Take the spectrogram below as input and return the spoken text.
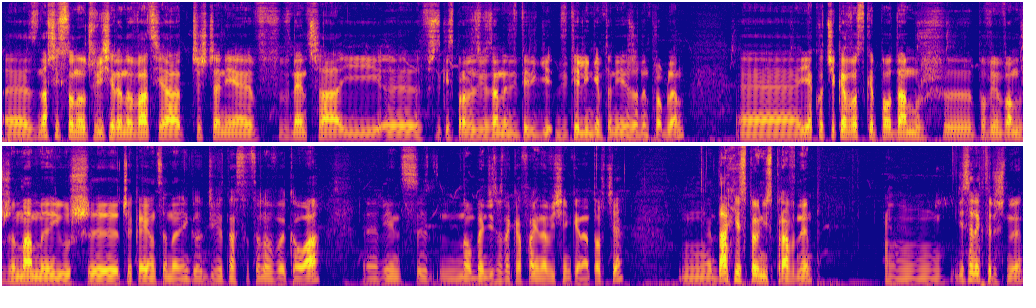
E, Z naszej strony oczywiście renowacja, czyszczenie wnętrza i e, wszystkie sprawy związane z detailingi- detailingiem to nie jest żaden problem. E, Jako ciekawostkę podam, powiem Wam, że mamy już czekające na niego 19-calowe koła, więc no, będzie to taka fajna wisienka na torcie. Mm, Dach jest w pełni sprawny. Mm, Jest elektryczny,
